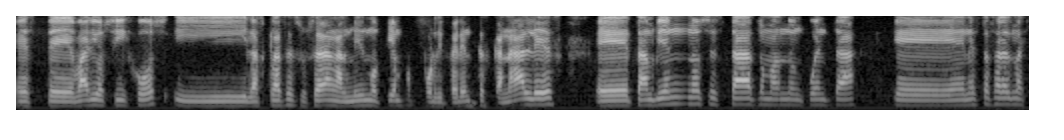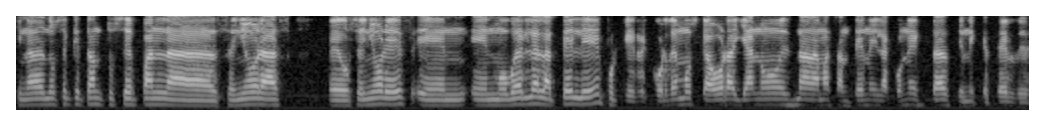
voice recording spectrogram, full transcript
este varios hijos y las clases sucedan al mismo tiempo por diferentes canales. Eh, también no se está tomando en cuenta que en estas áreas marginadas no sé qué tanto sepan las señoras eh, o señores en, en, moverle a la tele, porque recordemos que ahora ya no es nada más antena y la conectas, tiene que ser de,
